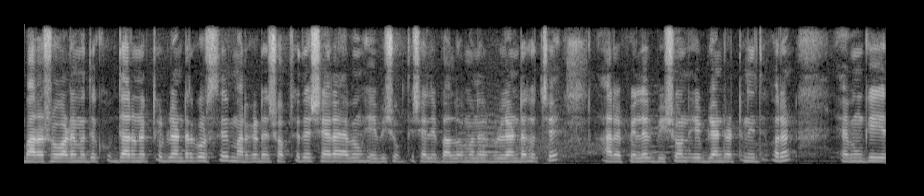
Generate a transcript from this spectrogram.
বারোশো ওয়ার্ডের মধ্যে খুব দারুণ একটা ব্লেন্ডার করছে। মার্কেটের সবচেয়ে সেরা এবং হেভি শক্তিশালী ভালো মানের ব্লেন্ডার হচ্ছে আর এফ এর ভীষণ এই ব্লেন্ডারটা নিতে পারেন এবং কি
